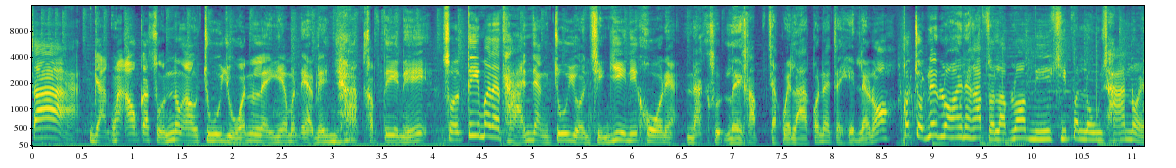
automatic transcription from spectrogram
ซ่า อยากมาเอากระสุนต้องเอาจูหยวนอะไรเงี้ยมันแอบเล่นยากครับตีนี้ ส่วนตีมาตรฐานอย่างจูหยวนฉิงยี่นิโคเนี่ยหนักสุดเลยครับจากเวลาก็น่าจะเห็นแล้วเนาะก็จบเรียบร้อยนะครับสำหรับรอบนี้คลิปมันลงช้าหน่อย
